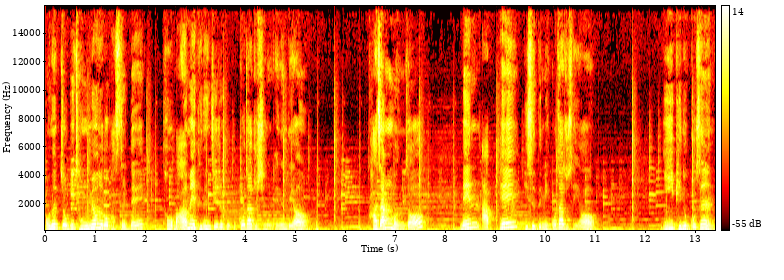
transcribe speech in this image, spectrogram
어느 쪽이 정면으로 봤을 때 더 마음에 드는지를 보고 꽂아주시면 되는데요. 가장 먼저 맨 앞에 비스듬히 꽂아주세요. 이 비누꽃은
